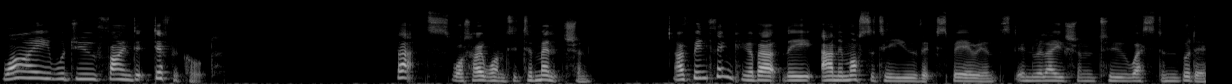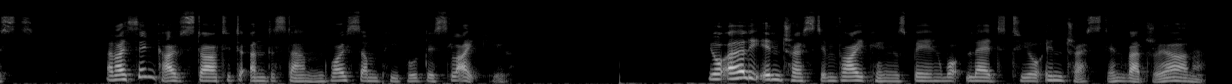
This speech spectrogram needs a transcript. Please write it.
Why would you find it difficult? That's what I wanted to mention. I've been thinking about the animosity you've experienced in relation to Western Buddhists, and I think I've started to understand why some people dislike you. Your early interest in Vikings being what led to your interest in Vajrayana.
